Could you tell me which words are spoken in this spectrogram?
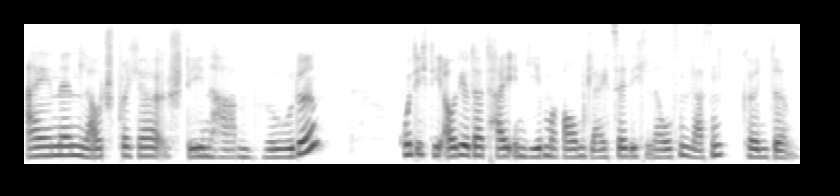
einen Lautsprecher stehen haben würde und ich die Audiodatei in jedem Raum gleichzeitig laufen lassen könnte.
